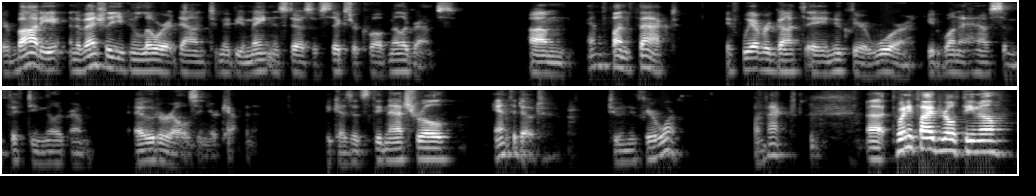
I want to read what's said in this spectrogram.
their body, and eventually you can lower it down to maybe a maintenance dose of six or 12 milligrams. Um, and fun fact if we ever got a nuclear war, you'd want to have some 50 milligram Iodorals in your cabinet because it's the natural antidote to a nuclear war. Fun fact. 25 uh, year old female,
